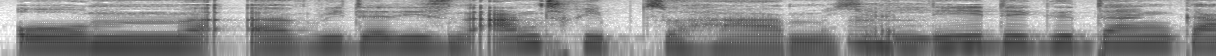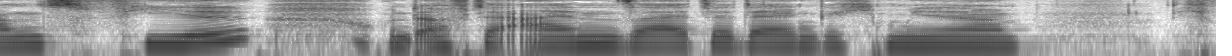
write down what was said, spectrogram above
um äh, wieder diesen Antrieb zu haben. Ich mhm. erledige dann ganz viel und auf der einen Seite denke ich mir, ich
